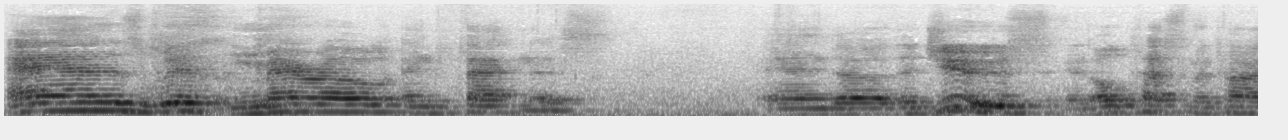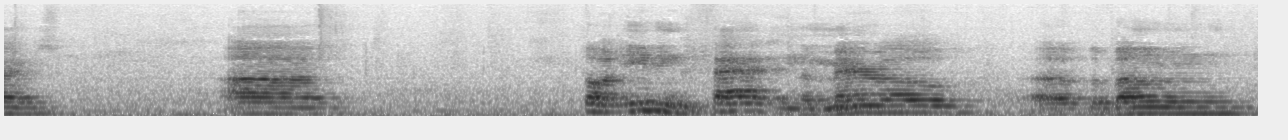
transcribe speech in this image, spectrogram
As with marrow and fatness. And uh, the Jews in Old Testament times uh, thought eating fat in the marrow of the bone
